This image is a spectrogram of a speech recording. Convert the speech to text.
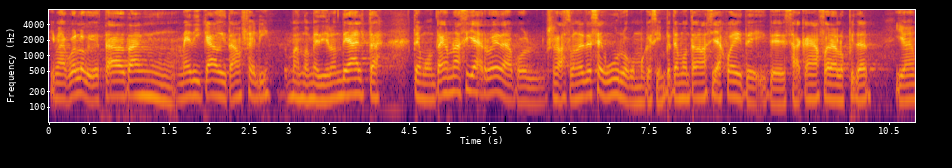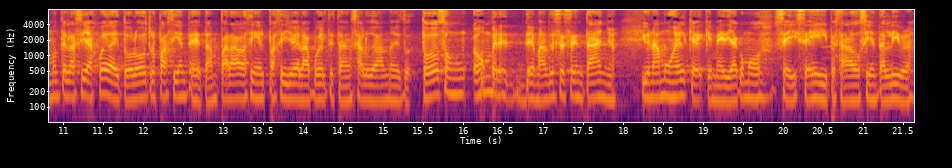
Y me acuerdo que yo estaba tan medicado y tan feliz. Cuando me dieron de alta, te montan en una silla de ruedas por razones de seguro, como que siempre te montan en una silla de ruedas y te, y te sacan afuera del hospital. Y yo me monté en la silla ruedas y todos los otros pacientes están parados así en el pasillo de la puerta, están saludando. Todos son hombres de más de 60 años y una mujer que, que medía como 6'6 y pesaba 200 libras.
